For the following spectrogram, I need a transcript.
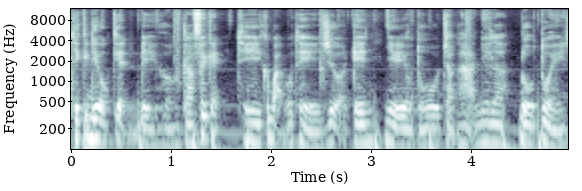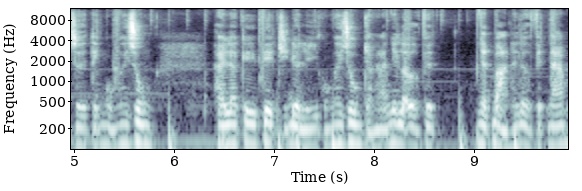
Thì cái điều kiện để hướng traffic ấy, thì các bạn có thể dựa trên nhiều yếu tố chẳng hạn như là độ tuổi giới tính của người dùng hay là cái vị trí địa lý của người dùng chẳng hạn như là ở Việt Nhật Bản hay là ở Việt Nam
